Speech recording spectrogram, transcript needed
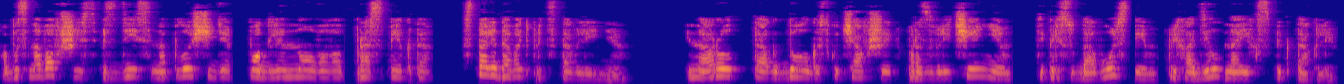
обосновавшись здесь, на площади подле нового проспекта, стали давать представления. И народ, так долго скучавший по развлечениям, теперь с удовольствием приходил на их спектакли.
